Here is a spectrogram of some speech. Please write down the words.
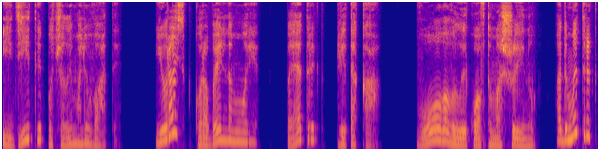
І діти почали малювати. Юрась корабель на морі, Петрик літака, Вова велику автомашину, а Дмитрик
